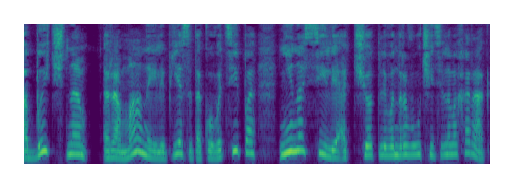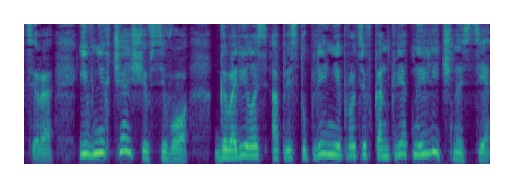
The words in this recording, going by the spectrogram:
Обычно романы или пьесы такого типа не носили отчетливо нравоучительного характера, и в них чаще всего говорилось о преступлении против конкретной личности,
